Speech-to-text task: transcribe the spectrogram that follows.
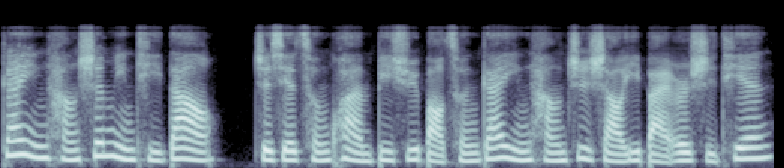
该银行声明提到，这些存款必须保存该银行至少一百二十天。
